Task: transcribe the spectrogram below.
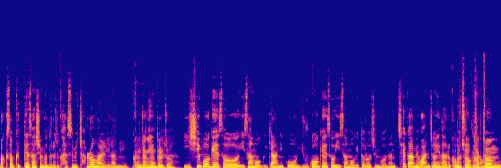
막상 그때 사신 분들은 좀 가슴이 철렁할 일 아닙니까? 굉장히 힘들죠. 20억에서 2, 3억이 아니고 6억에서 2, 3억이 떨어진 거는 체감이 완전히 다를 것 그렇죠. 같은데요. 같은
